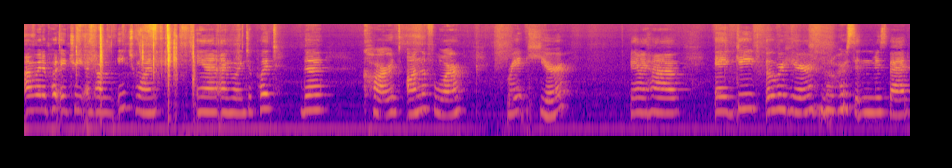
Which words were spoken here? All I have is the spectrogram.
I'm going to put a treat on top of each one. And I'm going to put the cards on the floor right here. And I have a gate over here, little person sitting in his bed,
